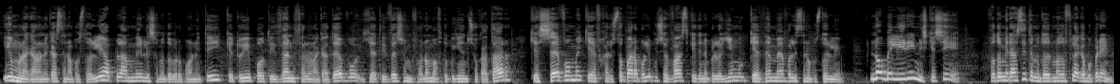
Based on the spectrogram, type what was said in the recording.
Ήμουνα κανονικά στην αποστολή, απλά μίλησα με τον προπονητή και του είπα ότι δεν θέλω να κατέβω γιατί δεν συμφωνώ με αυτό που γίνεται στο Κατάρ και σέβομαι και ευχαριστώ πάρα πολύ που σεβάστηκε την επιλογή μου και δεν με έβαλε στην αποστολή. Νόμπελ ειρήνης κι εσύ. Θα το μοιραστείτε με το τερματοφυλάκι από πριν.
